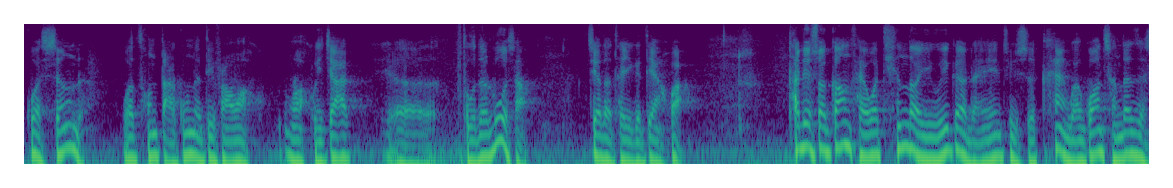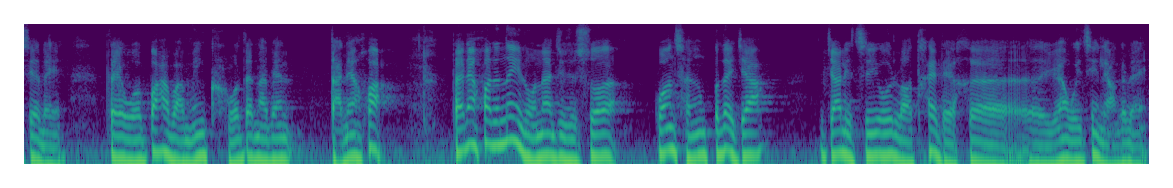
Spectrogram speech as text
过生日，我从打工的地方往往回家呃走的路上。接到他一个电话，他就说：“刚才我听到有一个人，就是看管光城的这些人，在我爸爸门口在那边打电话。打电话的内容呢，就是说光城不在家，家里只有老太太和袁维进两个人。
